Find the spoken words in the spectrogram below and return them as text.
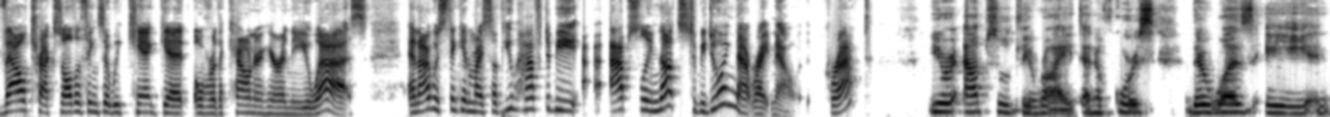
Valtrex and all the things that we can't get over the counter here in the US. And I was thinking to myself, you have to be absolutely nuts to be doing that right now, correct? You're absolutely right. And of course, there was a,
